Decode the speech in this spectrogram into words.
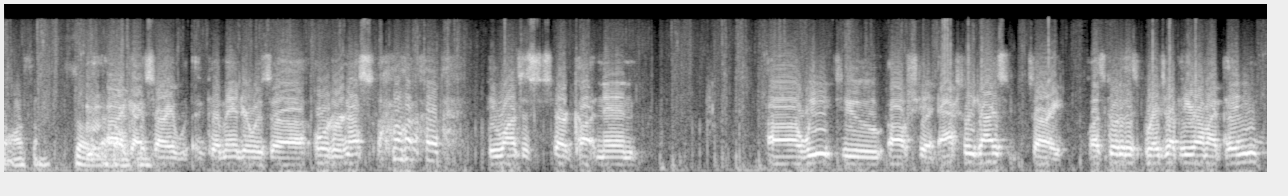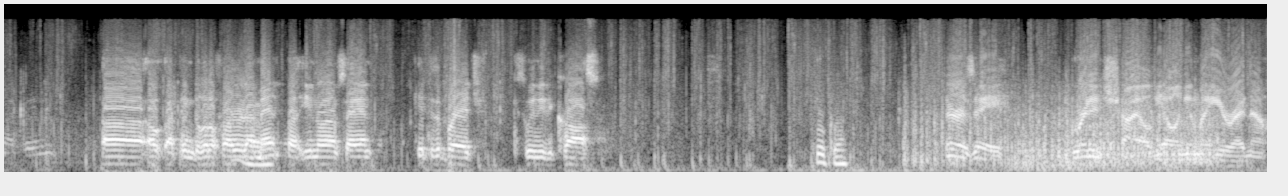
Awesome. So All right, guys. Sorry, Commander was uh, ordering us. he wants us to start cutting in. Uh, we need to. Oh shit! Actually, guys, sorry. Let's go to this bridge up here on my ping. Uh, oh, I pinged a little farther than I meant, but you know what I'm saying. Get to the bridge because we need to cross. Cool, cool. There is a British child yelling in my ear right now.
